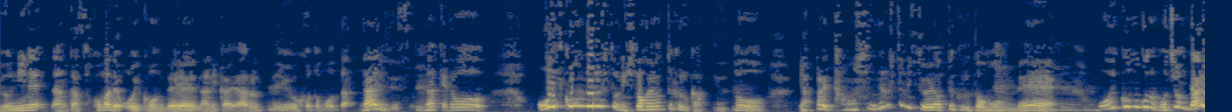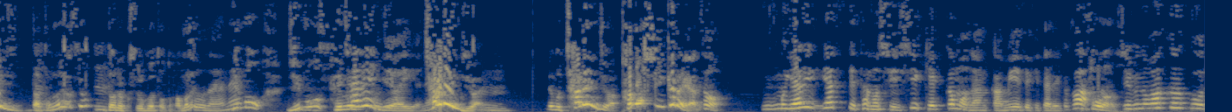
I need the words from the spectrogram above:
分にね、なんかそこまで追い込んで何かやるっていうこともだ大事です。うん。だけど、追い込んでる人に人が寄ってくるかっていうと、やっぱり楽しんでる人に人が寄ってくると思うんで、追い込むこともちろん大事だと思いますよ。うん努力することとかもね。そうだよね。でも、自分を責めチャレンジはいいよね。チャレンジはいい。うんでもチャレンジは楽しいからやる。そう。もうやり、やって楽しいし、結果もなんか見えてきたりとか、そうなんです自分のワクワクを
